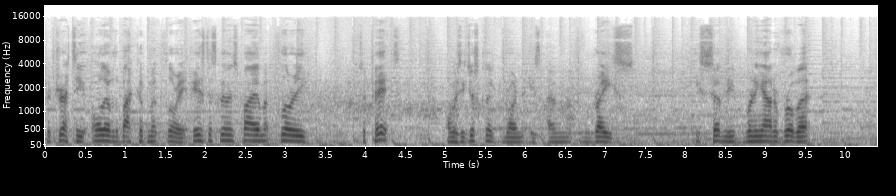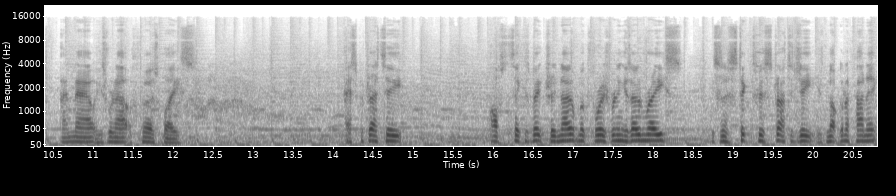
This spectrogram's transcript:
Pedretti all over the back of McFlurry. Is this going to inspire McFlurry to pit? Or is he just going to run his own race? He's certainly running out of rubber and now he's run out of first place. Espedretti off to take his victory. No, McFlurry's running his own race. He's going to stick to his strategy. He's not going to panic.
